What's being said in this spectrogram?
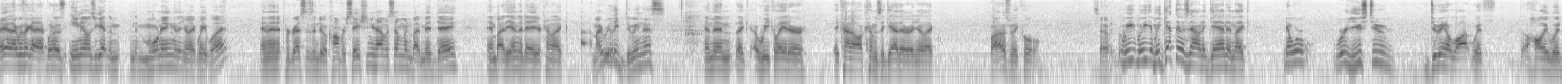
yeah, that was like a, one of those emails you get in the in the morning, and then you're like, wait, what? And then it progresses into a conversation you have with someone by midday, and by the end of the day, you're kind of like, am I really doing this? And then like a week later, it kind of all comes together, and you're like, wow, that was really cool. So we, we and we get those now and again, and like, you know, we're we're used to doing a lot with the Hollywood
